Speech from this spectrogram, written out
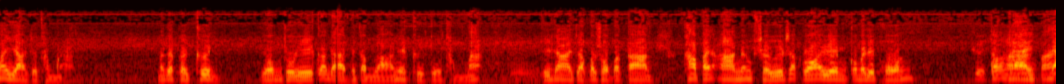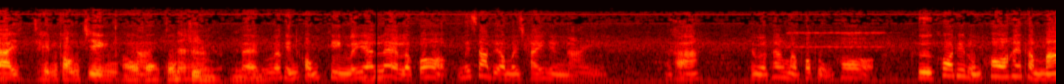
ม่อยากจะทำงาน มันจะเกิดขึ้น โยมชุลีก็ได้เป็นตำราเนี่ยคือตัวธรรมะอืมที่ได้จากประสบการณ์ ถ้าไปอ่านหนังสือสักร้อยเล่มก็ไม่ได้ผล คือต้องต้องได้อ่านไป ได้เห็นของจริง เอาของของจริงเนี่ยแต่เราเห็นของจริงระยะแรกเราก็ไม่ทราบจะเอามาใช้ยังไงนะคะค่ะ จนกระทั่งมาพบหลวงพ่อ คือข้อที่หลวงพ่อให้ธรรมะ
